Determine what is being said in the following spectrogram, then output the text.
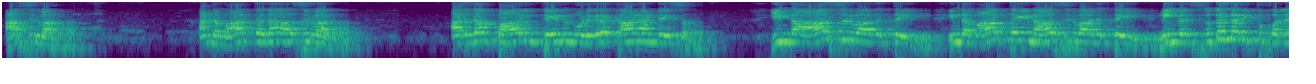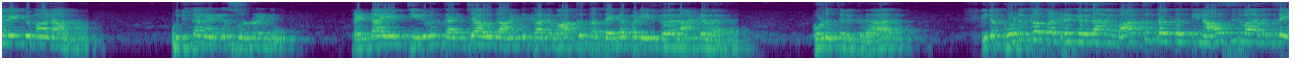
ஆசீர்வாதம். அந்த வார்த்தை தான் ஆசீர்வாதம். அதுதான் பாலும் தேனும் ஓடுகிற காணான் தேசம். இந்த ஆசிர்வாதத்தை இந்த வார்த்தையின் ஆசிர்வாதத்தை நீங்கள் சுதந்திரித்துக் கொள்ள வேண்டுமானால் புரிதா நான் என்ன சொல்றேன்னு? ரெண்டாயிரத்தி இருபத்தி அஞ்சாவது ஆண்டுக்கான வாக்குத்தத்தை என்ன பண்ணியிருக்கிறார் ஆண்டவர்? கொடுத்திருக்கிறார். இந்த கொடுக்கப்பட்டிருக்கிறதான வாக்கு தத்தத்தின் ஆசிர்வாதத்தை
